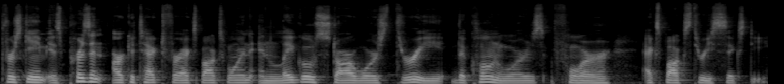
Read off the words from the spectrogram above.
First game is Prison Architect for Xbox One and Lego Star Wars 3 The Clone Wars for Xbox 360.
